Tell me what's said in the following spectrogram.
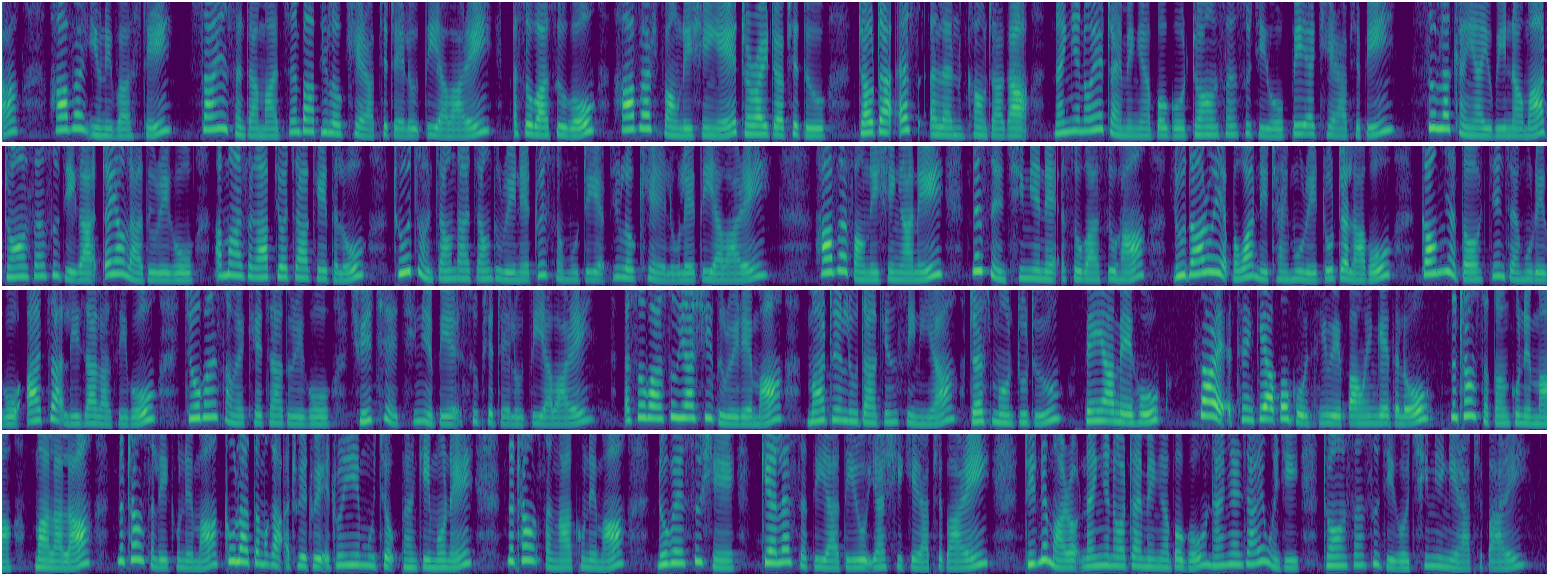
Harvard University Science Center မှာကျင်းပပြုလုပ်ခဲ့တာဖြစ်တယ်လို့သိရပါတယ်။အဆိုပါဆုကို Harvard Foundation ရဲ့ Director ဖြစ်သူဒေါက်တာ S. Allen Counter ကနိုင်ငံတော်ရဲ့တိုင်ပင်ခံပုဂ္ဂိုလ်ဒေါအောင်ဆန်းစုကြည်ကိုပေးအပ်ခဲ့တာဖြစ်ပြီးဆုလက်ခံရယူပြီးနောက်မှာဒေါအောင်ဆန်းစုကြည်ကတက်ရောက်လာသူတွေကိုအမှားစကားပြောကြားခဲ့တယ်လို့ထူးချွန်ចောင်းသားចောင်းသူတွေနဲ့တွေ့ဆုံမှုတရက်ပြုလုပ်ခဲ့တယ်လို့လည်းသိရပါတယ်။ Harvard Foundation ကနေနှစ်စဉ်ချီးမြှင့်တဲ့အဆိုပါဆုဟာလူသားတို့ရဲ့ဘဝနေထိုင်မှုတွေတိုးတက်လာဖို့ကောင်းမြတ်သောကျင့်ကြံမှုတွေကိုအားကျလေးစားလာစေဖို့ကြိုးပမ်းဆောင်ရွက်ခဲ့ကြသူတွေကိုရွေးချယ်ချီးမြှင့်ပေးတဲ့ဆုဖြစ်တယ်လို့သိရပါတယ်။ အဆိုပါဆုရရှိသူတွေထဲမှာမာတင်လူသာကင်းစီနီယာ၊ဒက်စမွန်တူတူ၊ဘင်ယာမင်ဟုခ်စတဲ့အထင်ကရပုဂ္ဂိုလ်ကြီးတွေပါဝင်ခဲ့သလို2013ခုနှစ်မှာမာလာလာ2014ခုနှစ်မှာကုလသမဂ္ဂအထွေထွေအတွင်းရေးမှူးချုပ်ဘန်ကီမွန်းနဲ့2015ခုနှစ်မှာနိုဘယ်ဆုရှင်ကယ်လက်စတီယာတီတို့ရရှိခဲ့တာဖြစ်ပါတယ်။ဒီနှစ်မှာတော့နိုင်ငံတော်တိုင်ပင်ခံပုဂ္ဂိုလ်နိုင်ငံခြားရေးဝန်ကြီးဒေါအောင်ဆန်းစုကြည်ကိုချီးမြှင့်ခဲ့တာဖြစ်ပါတယ်။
